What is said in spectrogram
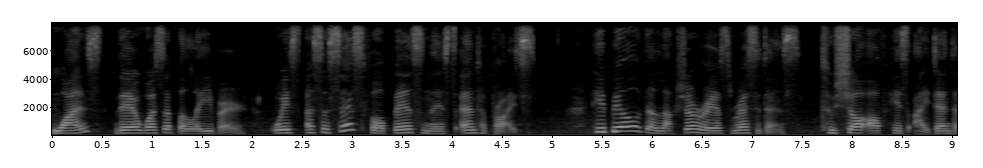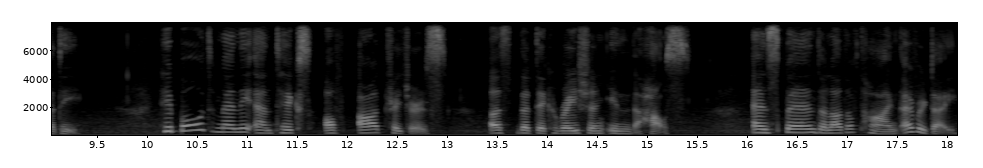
Once there was a believer with a successful business enterprise. He built a luxurious residence to show off his identity. He bought many antiques of art treasures as the decoration in the house and spent a lot of time every day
